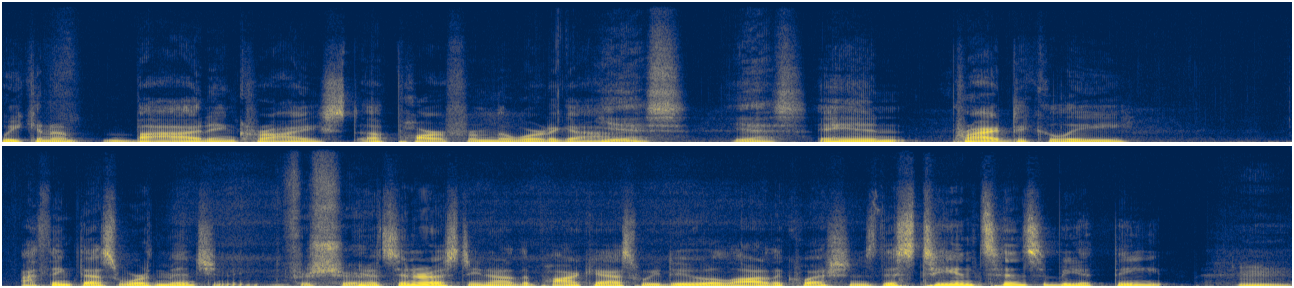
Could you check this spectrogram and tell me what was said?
we can abide in Christ apart from the Word of God. Yes, yes, and practically, I think that's worth mentioning. for sure. And it's interesting. Out of the podcast we do, a lot of the questions, this tends to be a theme. Mm.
